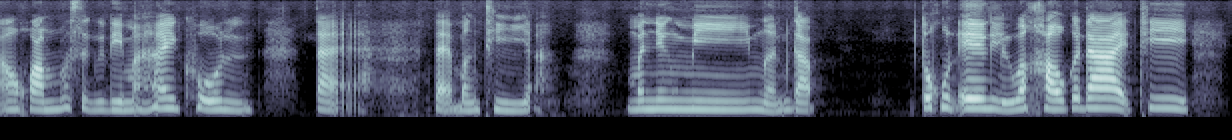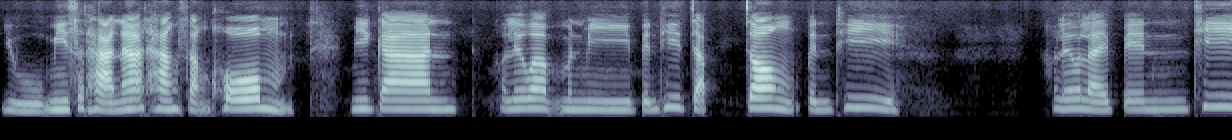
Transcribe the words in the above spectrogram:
เอาความรู้สึกดีๆมาให้คุณ แต่แต่บางทีอะมันยังมีเหมือนกับตัวคุณเองหรือว่าเขาก็ได้ที่อยู่มีสถานะทางสังคม มีการเขาเรียกว่ามันมีเป็นที่จับจ้องเป็นที่เขาเรียกว่าอะไรเป็นที่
